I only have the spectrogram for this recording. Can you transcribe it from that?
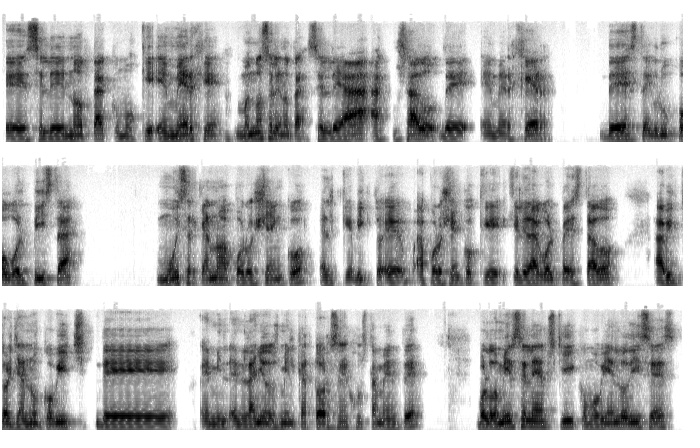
eh, se le nota como que emerge, no se le nota, se le ha acusado de emerger de este grupo golpista muy cercano a Poroshenko, el que Víctor, eh, a Poroshenko que, le da golpe de estado a Víctor Yanukovych de, en, en, el año 2014 justamente. Volodymyr Zelensky, como bien lo dices,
